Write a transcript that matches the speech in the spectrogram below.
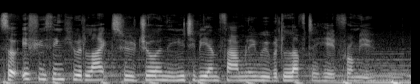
So if you think you would like to join the UTBM family, we would love to hear from you.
